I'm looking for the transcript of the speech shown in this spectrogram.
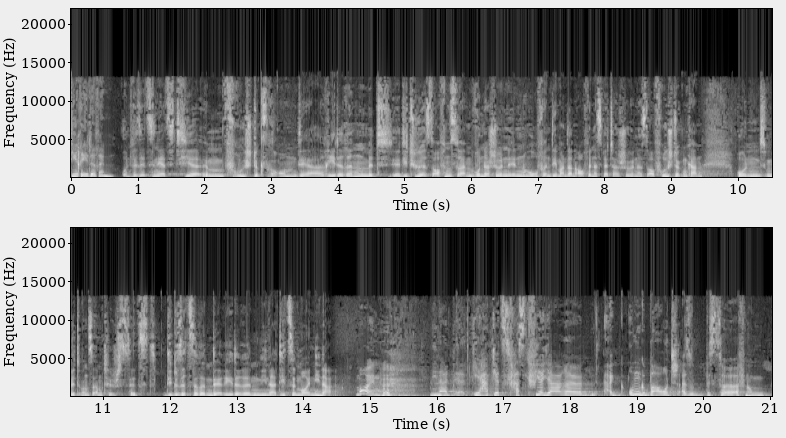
Die Reederin. Und wir sitzen jetzt hier im Frühstücksraum der Reederin. Mit, die Tür ist offen zu einem wunderschönen Innenhof, in dem man dann auch, wenn das Wetter schön ist, auch frühstücken kann. Und mit uns am Tisch sitzt die Besitzerin der Reederin, Nina Dietze. Moin, Nina. Moin. Nina, ihr habt jetzt fast vier Jahre äh, umgebaut. Also bis zur Eröffnung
